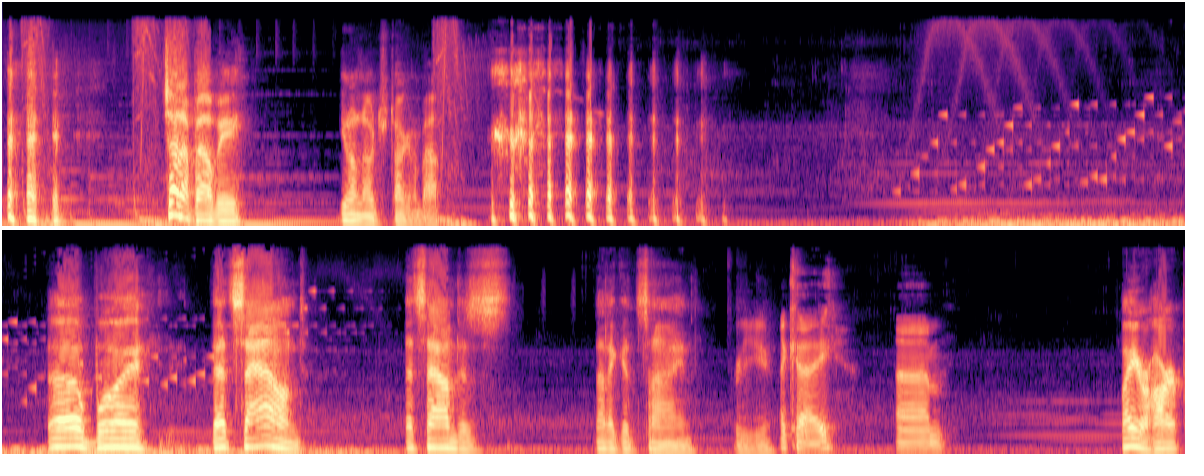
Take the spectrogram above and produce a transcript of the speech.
Shut up, LB. You don't know what you're talking about. oh boy, that sound. That sound is not a good sign for you. Okay. Um, Play your harp.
